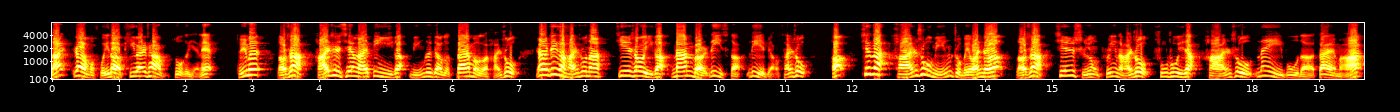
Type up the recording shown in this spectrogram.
来，让我们回到 Pycharm 做个演练。同学们，老师啊，还是先来定义一个名字叫做 demo 的函数，让这个函数呢接收一个 number list 的列表参数。好，现在函数名准备完成，老师啊，先使用 print 函数输出一下函数内部的代码。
